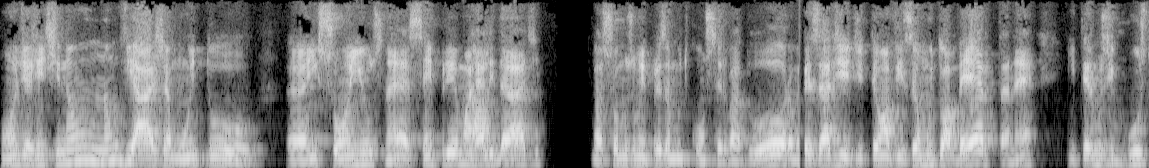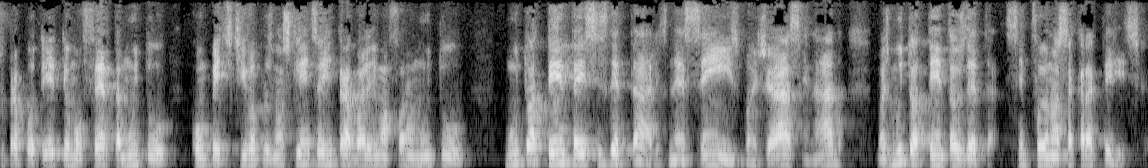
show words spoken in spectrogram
onde a gente não, não viaja muito é, em sonhos, né? É sempre uma realidade. Nós somos uma empresa muito conservadora, apesar de, de ter uma visão muito aberta, né? Em termos de custo, para poder ter uma oferta muito competitiva para os nossos clientes, a gente trabalha de uma forma muito muito atenta a esses detalhes, né? sem esbanjar, sem nada, mas muito atenta aos detalhes. Sempre foi a nossa característica.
